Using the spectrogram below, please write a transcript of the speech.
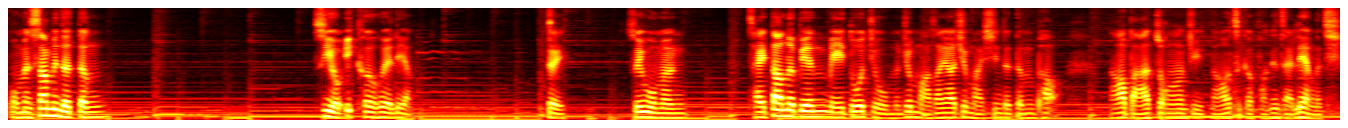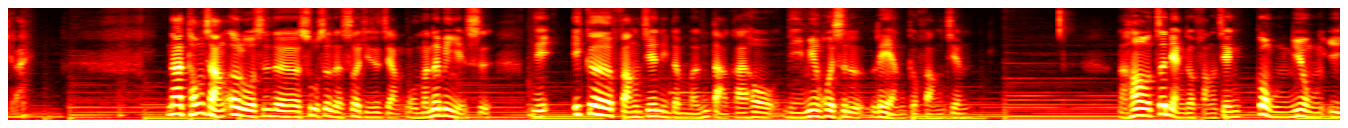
我们上面的灯只有一颗会亮。对，所以我们才到那边没多久，我们就马上要去买新的灯泡，然后把它装上去，然后整个房间才亮了起来。那通常俄罗斯的宿舍的设计是这样，我们那边也是，你一个房间，你的门打开后，里面会是两个房间，然后这两个房间共用一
